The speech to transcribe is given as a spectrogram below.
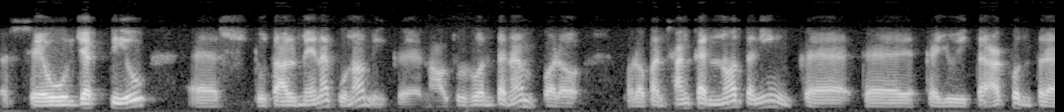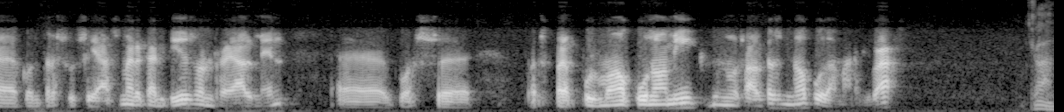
el seu objectiu és totalment econòmic. Nosaltres ho entenem, però, però pensant que no tenim que, que, que lluitar contra, contra societats mercantils on realment eh, doncs, eh, doncs per pulmó econòmic nosaltres no podem arribar. Clar.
